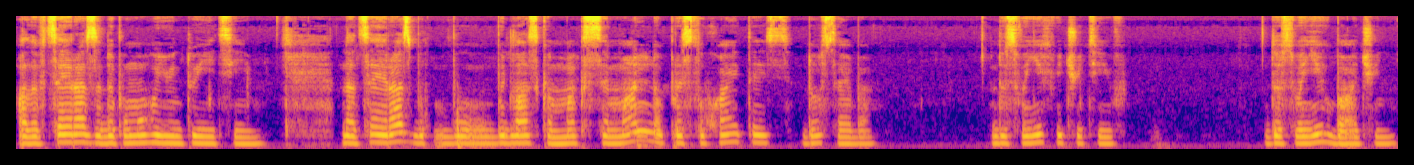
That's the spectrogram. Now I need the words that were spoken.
Але в цей раз за допомогою інтуїції. На цей раз, будь ласка, максимально прислухайтесь до себе, до своїх відчуттів, до своїх бачень.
